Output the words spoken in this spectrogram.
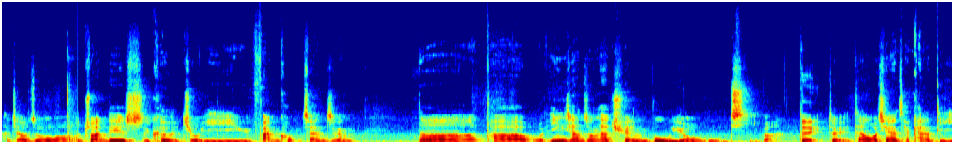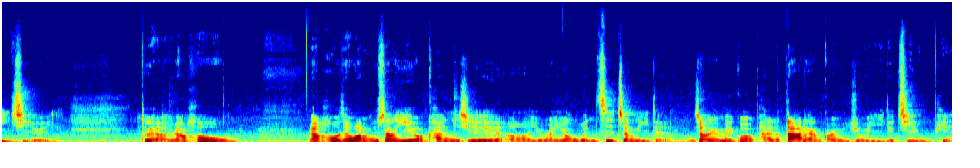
它叫做《转捩时刻：九一一与反恐战争》。那它我印象中它全部有五集吧？对，对，但我现在才看了第一集而已。对啊，然后，然后在网络上也有看一些呃，有人用文字整理的，你知道，因为美国拍了大量关于九一的纪录片，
